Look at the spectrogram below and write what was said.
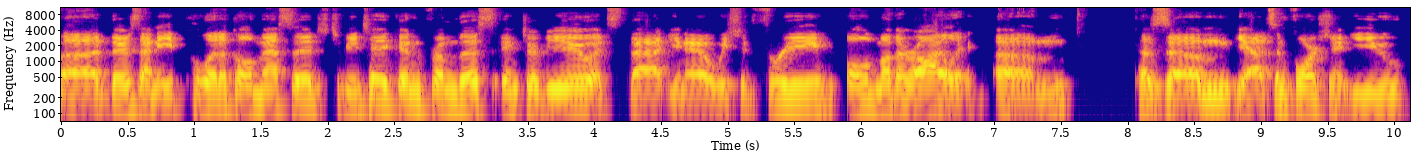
uh, there's any political message to be taken from this interview, it's that you know we should free old Mother Riley. Because um, um, yeah, it's unfortunate you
